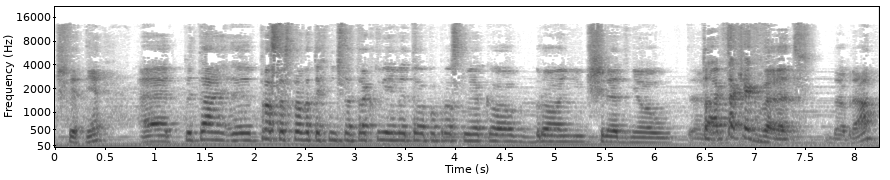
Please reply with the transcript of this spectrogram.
świetnie. E, pytań, e, prosta sprawa techniczna. Traktujemy to po prostu jako broń średnią. E, Tak, tak jak Beret. Dobra.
